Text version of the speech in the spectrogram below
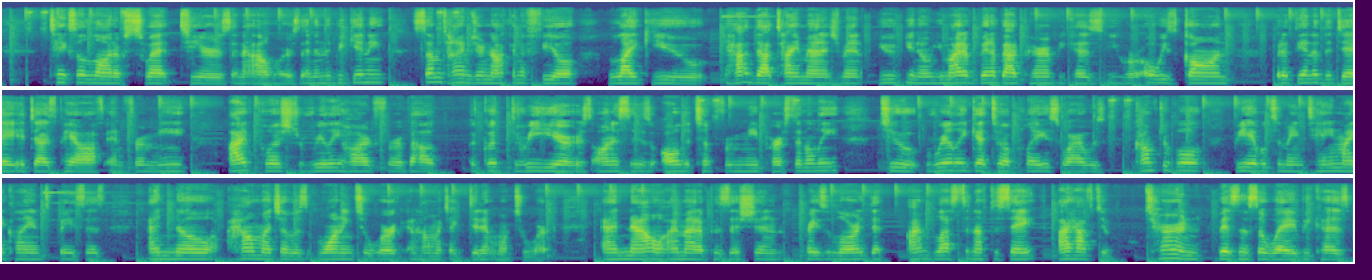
takes a lot of sweat, tears, and hours. And in the beginning, sometimes you're not going to feel like you had that time management. You, you know, you might have been a bad parent because you were always gone. But at the end of the day, it does pay off. And for me, I pushed really hard for about a good three years, honestly, is all it took for me personally to really get to a place where I was comfortable, be able to maintain my client bases, and know how much I was wanting to work and how much I didn't want to work. And now I'm at a position, praise the Lord, that I'm blessed enough to say I have to turn business away because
